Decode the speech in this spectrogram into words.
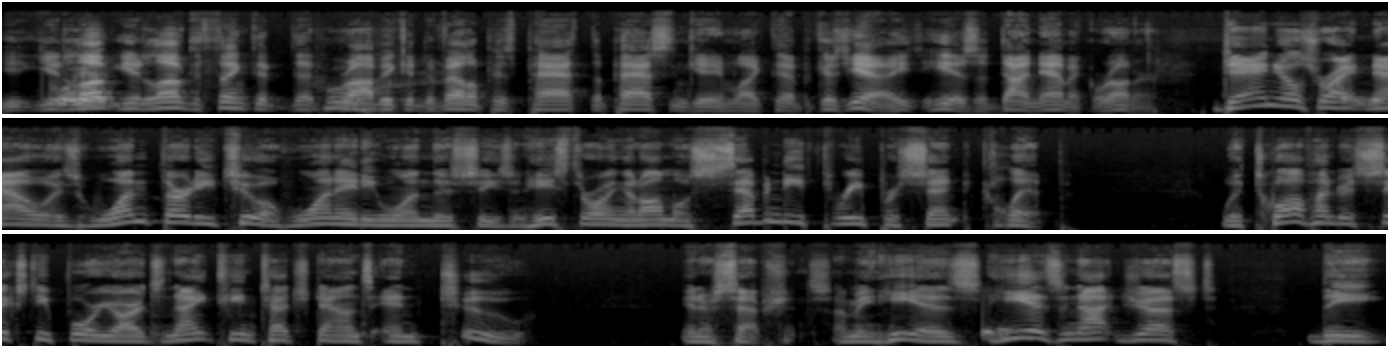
you, would love you'd love to think that, that Robbie could develop his path the passing game like that because yeah, he, he is a dynamic runner. Daniels right now is 132 of 181 this season. He's throwing at almost 73% clip with 1,264 yards, 19 touchdowns, and two interceptions. I mean, he is he is not just the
